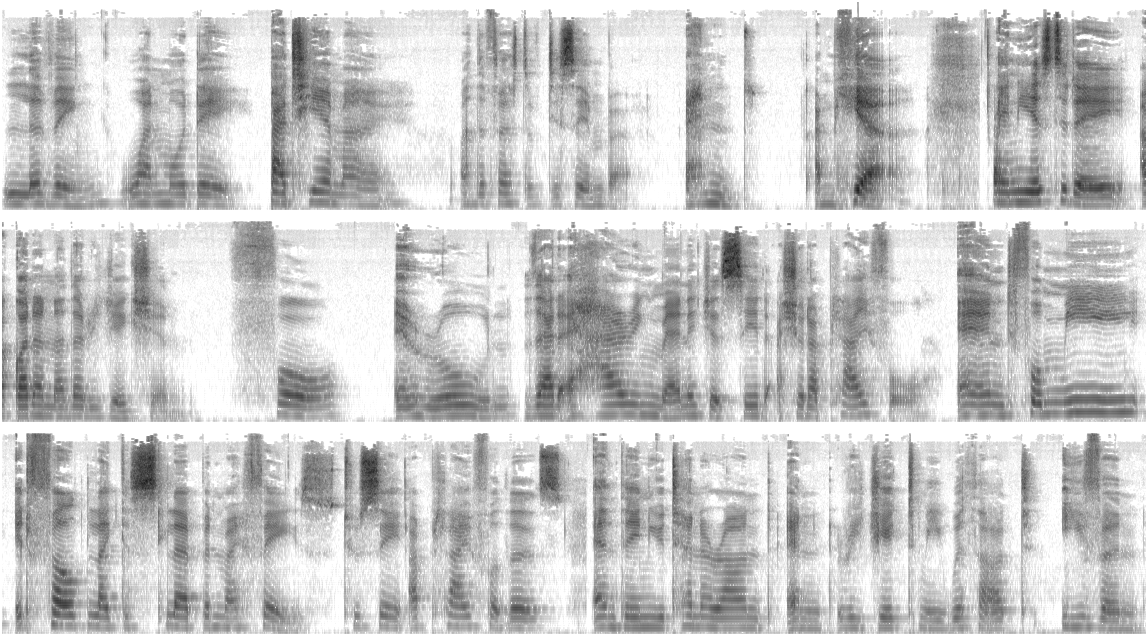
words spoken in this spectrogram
living one more day. But here am I on the 1st of December and I'm here. And yesterday I got another rejection for a role that a hiring manager said I should apply for. And for me, it felt like a slap in my face to say, apply for this. And then you turn around and reject me without even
